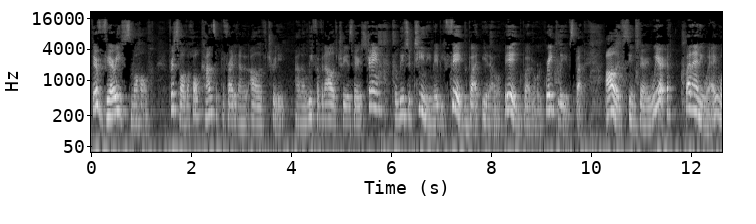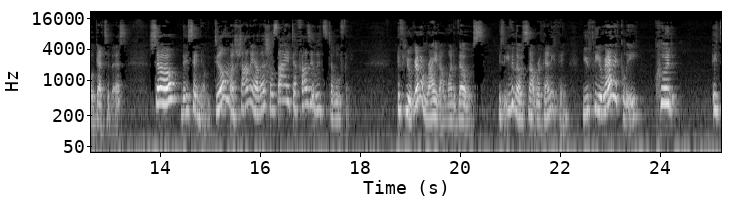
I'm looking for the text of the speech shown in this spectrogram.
they're very small. First of all, the whole concept of writing on an olive tree, on a leaf of an olive tree, is very strange. The leaves are teeny, maybe fig, but you know, big, but or grape leaves, but olive seems very weird. But anyway, we'll get to this. So they say no. If you're going to write on one of those, is even though it's not worth anything, you theoretically could it,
